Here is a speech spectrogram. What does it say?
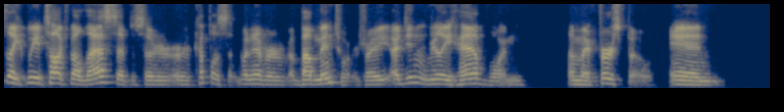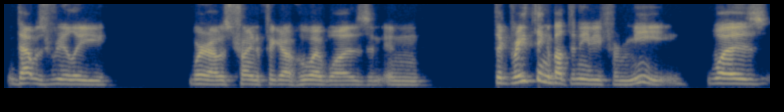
like we had talked about last episode or, or a couple of whatever about mentors, right? I didn't really have one on my first boat, and that was really where I was trying to figure out who I was. And, and the great thing about the Navy for me was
